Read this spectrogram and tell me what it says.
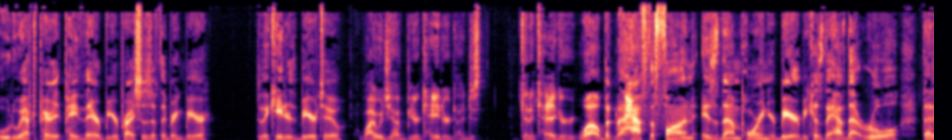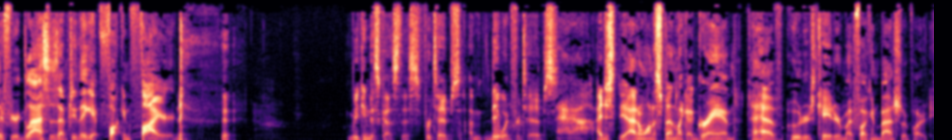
ooh, do we have to pay, pay their beer prices if they bring beer? Do they cater the beer too? Why would you have beer catered? I just get a keg or Well, but half the fun is them pouring your beer because they have that rule that if your glass is empty, they get fucking fired. we can discuss this for tips. Um, they would for tips. I just, yeah, I don't want to spend like a grand to have Hooters cater my fucking bachelor party.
